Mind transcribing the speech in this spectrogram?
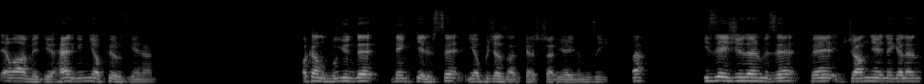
devam ediyor. Her gün yapıyoruz genelde. Bakalım bugün de denk gelirse yapacağız arkadaşlar yayınımızı inşallah. İzleyicilerimize ve canlı yayına gelen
